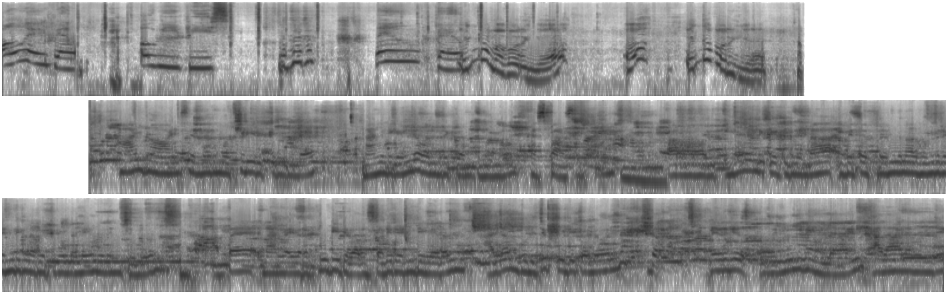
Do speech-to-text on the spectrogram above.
all the way around. Oh, babies. Well, well. எங்கம்மா போறீங்க? ஆ? எங்க போறீங்க? ஹாய் காய்ஸ் எல்லாரும் எப்படி இருக்கிறீங்க? நாங்கள் இன்னைக்கு எங்கே வந்திருக்கோம் கஸ்பாஸ் என்னென்னு கேட்டிங்கன்னா இவற்றை பிறந்த நாள் வந்து ரெண்டு கிலோமீட்டர் முதலே முடிஞ்சது அப்போ நாங்கள் இவரை கூட்டிகிட்டு வர சொல்லி ரெண்டு பேரும் அடம் பிடிச்சி கூட்டிகிட்டு வந்து இவருக்கு லீவ் இல்லை. அதால் வந்து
